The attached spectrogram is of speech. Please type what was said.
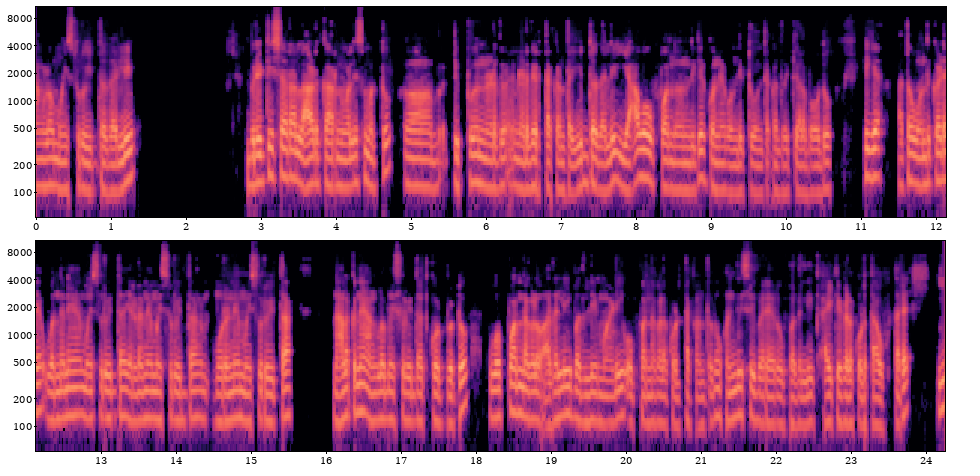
ಆಂಗ್ಲೋ ಮೈಸೂರು ಯುದ್ಧದಲ್ಲಿ ಬ್ರಿಟಿಷರ ಲಾರ್ಡ್ ಕಾರ್ನ್ವಾಲಿಸ್ ಮತ್ತು ಟಿಪ್ಪು ನಡೆದು, ನಡೆದಿರ್ತಕ್ಕಂಥ ಯುದ್ಧದಲ್ಲಿ ಯಾವ ಒಪ್ಪಂದದೊಂದಿಗೆ ಕೊನೆಗೊಂಡಿತ್ತು ಅಂತಕ್ಕಂಥದ್ದು ಕೇಳಬಹುದು. ಹೀಗೆ ಅಥವಾ ಒಂದು ಕಡೆ ಒಂದನೇ ಮೈಸೂರು ಯುದ್ಧ, ಎರಡನೇ ಮೈಸೂರು ಯುದ್ಧ, ಮೂರನೇ ಮೈಸೂರು ಯುದ್ಧ, ನಾಲ್ಕನೇ ಆಂಗ್ಲೋ ಮೈಸೂರು ಯುದ್ಧ ಕೊಟ್ಬಿಟ್ಟು ಒಪ್ಪಂದಗಳು ಅದಲಿ ಬದಲಿ ಮಾಡಿ ಒಪ್ಪಂದಗಳು ಕೊಡ್ತಕ್ಕಂಥದ್ದು ಹೊಂದಿಸಿ ಬೇರೆ ರೂಪದಲ್ಲಿ ಆಯ್ಕೆಗಳು ಕೊಡ್ತಾ ಹೋಗ್ತಾರೆ. ಈ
